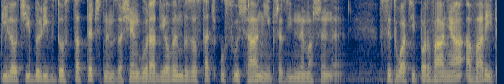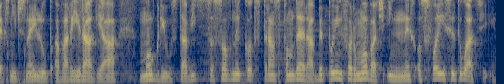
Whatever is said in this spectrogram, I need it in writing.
piloci byli w dostatecznym zasięgu radiowym, by zostać usłyszani przez inne maszyny. W sytuacji porwania, awarii technicznej lub awarii radia mogli ustawić stosowny kod transpondera, by poinformować innych o swojej sytuacji.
